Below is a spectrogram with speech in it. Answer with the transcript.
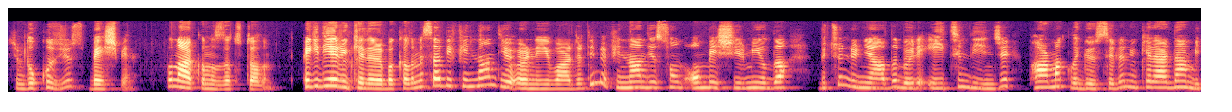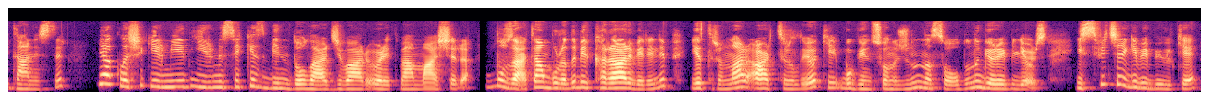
Şimdi 900, 5000. Bunu aklımızda tutalım. Peki diğer ülkelere bakalım. Mesela bir Finlandiya örneği vardır değil mi? Finlandiya son 15-20 yılda bütün dünyada böyle eğitim deyince parmakla gösterilen ülkelerden bir tanesidir. Yaklaşık 27-28 bin dolar civarı öğretmen maaşları. Bu zaten burada bir karar verilip yatırımlar artırılıyor ki bugün sonucunun nasıl olduğunu görebiliyoruz. İsviçre gibi bir ülke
